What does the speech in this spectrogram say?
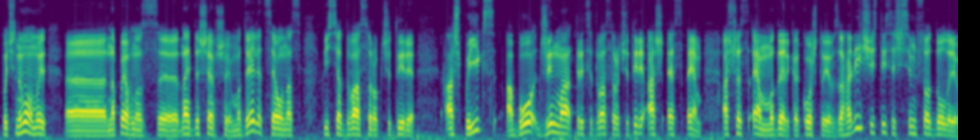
Почнемо ми, напевно, з найдешевшої моделі. Це у нас 5244 HPX або Jinma 3244 HSM. HSM моделька коштує взагалі 6700 доларів.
